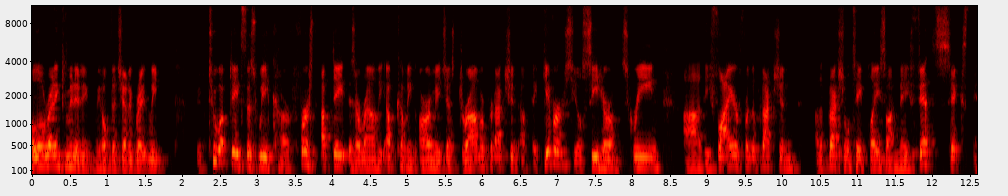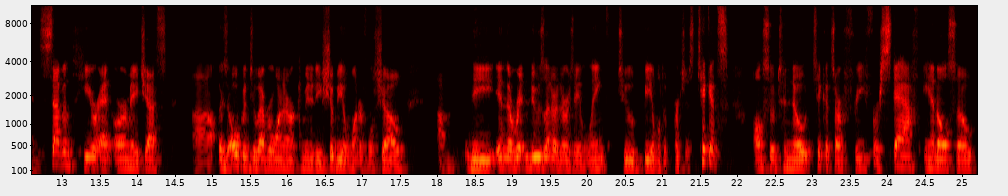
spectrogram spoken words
Hello, Reading community. We hope that you had a great week. We have two updates this week. Our first update is around the upcoming RMHS drama production of The Givers. You'll see here on the screen uh, the flyer for the production. Uh, the production will take place on May 5th, 6th, and 7th here at RMHS. Uh, is open to everyone in our community. Should be a wonderful show. Um, the in the written newsletter, there is a link to be able to purchase tickets. Also to note, tickets are free for staff and also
